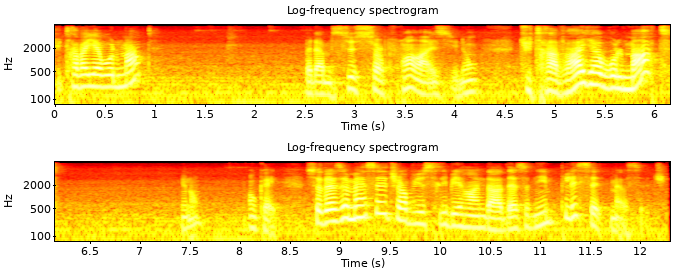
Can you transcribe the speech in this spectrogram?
Tu travailles à Walmart? But I'm so surprised, you know. Tu travailles à Walmart? you know okay. So there's a message obviously behind that. There's an implicit message.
